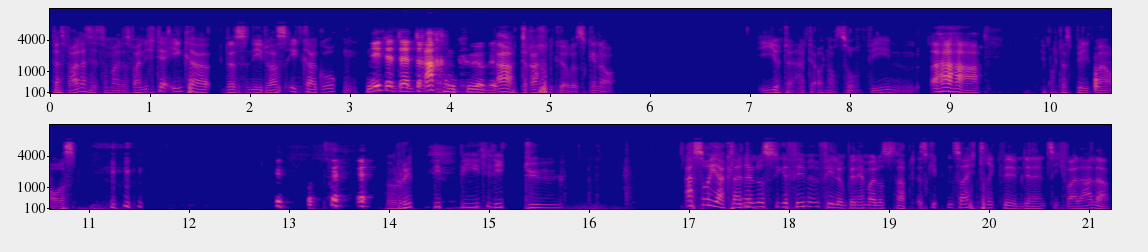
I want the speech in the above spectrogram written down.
Das war das jetzt nochmal. Das war nicht der Inka, das, nee, du hast Inka-Gurken. Nee, der, der Drachenkürbis. Ah, Drachenkürbis, genau. I, und dann hat er auch noch so Venen. Aha! Ich mach das Bild mal aus. Ach so, ja, kleine lustige Filmempfehlung, wenn ihr mal Lust habt. Es gibt einen Zeichentrickfilm, der nennt sich Valhalla.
